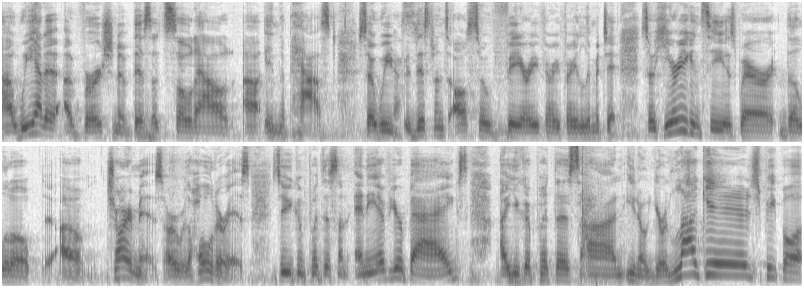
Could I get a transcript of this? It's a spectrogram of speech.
Uh, we had a, a, version of this that sold out uh, in the past. So we yes. this one's also very, very, very limited. So here you can see is where the little um, charm is or the holder is. So you can put this on any of your bags. Uh, you could put this on, you know, your luggage people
